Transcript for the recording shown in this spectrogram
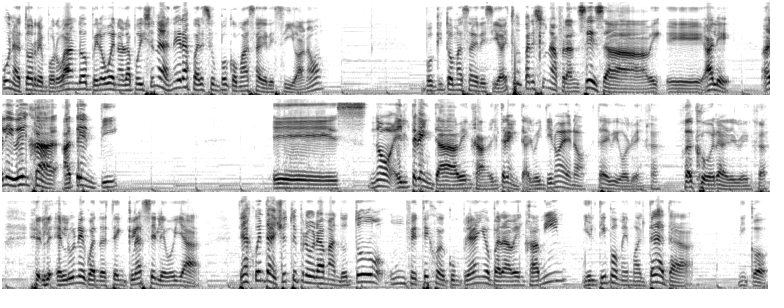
una torre por bando, pero bueno, la posición de las negras parece un poco más agresiva, ¿no? Un poquito más agresiva. Esto parece una francesa, eh, Ale. Ale Benja, atenti. No, el 30, Benja, el 30, el 29 no, está de vivo el Benja. Va a cobrar el Benja. El, lunes cuando esté en clase le voy a... ¿Te das cuenta? Yo estoy programando todo un festejo de cumpleaños para Benjamín y el tipo me maltrata, Nico.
